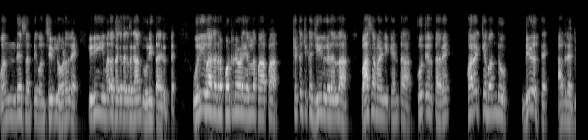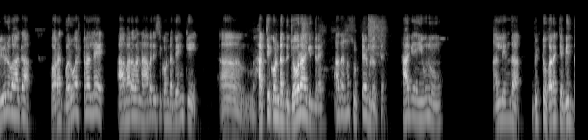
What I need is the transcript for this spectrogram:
ಒಂದೇ ಸರ್ತಿ ಒಂದ್ ಸಿಡ್ಲು ಹೊಡೆದ್ರೆ ಇಡೀ ಮರ ತಗ ತಗ ಅಂತ ಉರಿತಾ ಇರುತ್ತೆ. ಉರಿಯುವಾಗ ಅದರ ಪೊಟರೆ ಒಳಗೆಲ್ಲ ಪಾಪ ಚಿಕ್ಕ ಚಿಕ್ಕ ಜೀವಿಗಳೆಲ್ಲ ವಾಸ ಮಾಡ್ಲಿಕ್ಕೆ ಅಂತ ಕೂತಿರ್ತವೆ ಹೊರಕ್ಕೆ ಬಂದು ಬೀಳುತ್ತೆ. ಆದ್ರೆ ಬೀಳುವಾಗ ಹೊರಗ್ ಬರುವಷ್ಟರಲ್ಲೇ ಆ ಮರವನ್ನ ಆವರಿಸಿಕೊಂಡ ಬೆಂಕಿ, ಆ, ಹತ್ತಿಕೊಂಡದ್ದು ಜೋರಾಗಿದ್ರೆ ಅದನ್ನು ಸುಟ್ಟೇ ಬಿಡುತ್ತೆ. ಹಾಗೆ ಇವನು ಅಲ್ಲಿಂದ ಬಿಟ್ಟು ಹೊರಕ್ಕೆ ಬಿದ್ದ.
